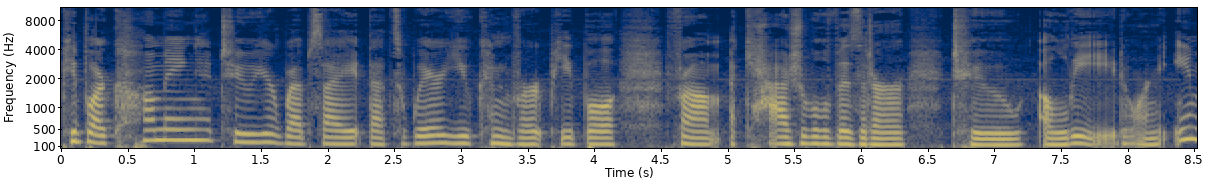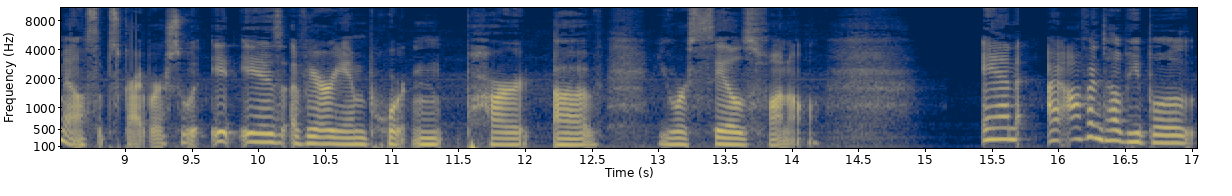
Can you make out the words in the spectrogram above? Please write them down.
People are coming to your website. That's where you convert people from a casual visitor to a lead or an email subscriber. So it is a very important part of your sales funnel. And I often tell people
